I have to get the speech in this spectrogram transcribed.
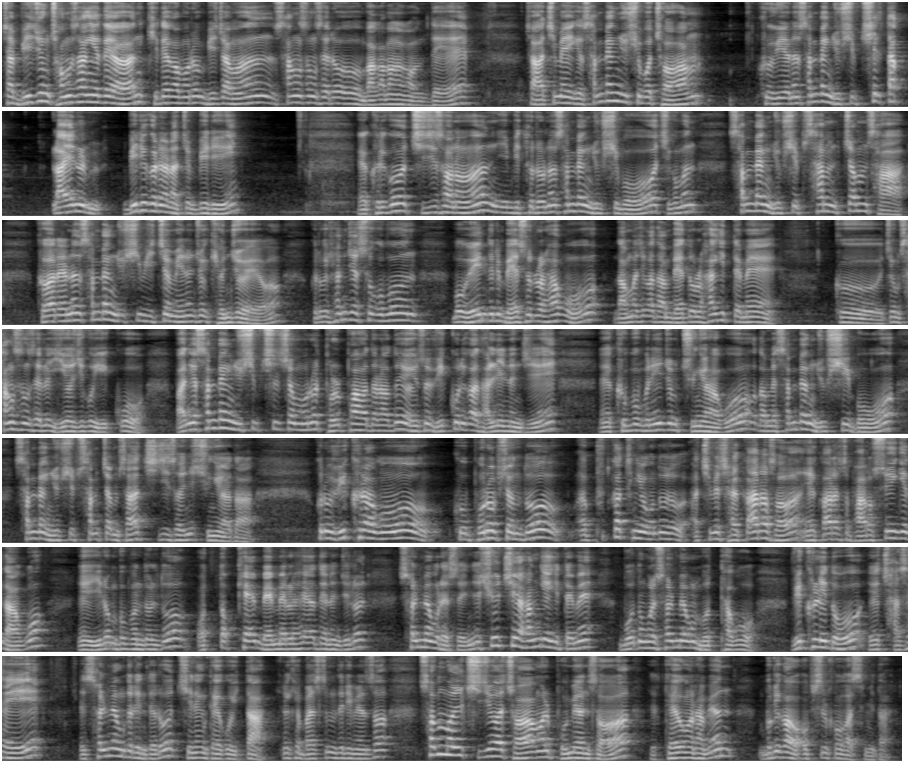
자, 미중 정상에 대한 기대감으로 미장은 상승세로 마감한 가운데 자, 아침에 이게 365 저항 그 위에는 367 딱 라인을 미리 그려놨죠, 미리. 예, 그리고 지지선은 이 밑으로는 365, 지금은 363.4, 그 아래는 362.2는 좀 견조해요. 그리고 현재 수급은 뭐 외인들이 매수를 하고 나머지가 다 매도를 하기 때문에 그 지금 상승세를 이어지고 있고 만약에 367.5를 돌파하더라도 여기서 윗꼬리가 달리는지 예, 그 부분이 좀 중요하고 그다음에 365, 363.4 지지선이 중요하다. 그리고 위크라고 그 볼옵션도 아, 풋 같은 경우도 아침에 잘 깔아서 예, 깔아서 바로 수익이 나고 예, 이런 부분들도 어떻게 매매를 해야 되는지를 설명을 했어요. 이제 쇼츠의 한계이기 때문에 모든 걸 설명을 못하고 위클리도 예, 자세히 설명드린 대로 진행되고 있다. 이렇게 말씀드리면서 선물 지지와 저항을 보면서 대응을 하면 무리가 없을 것 같습니다.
